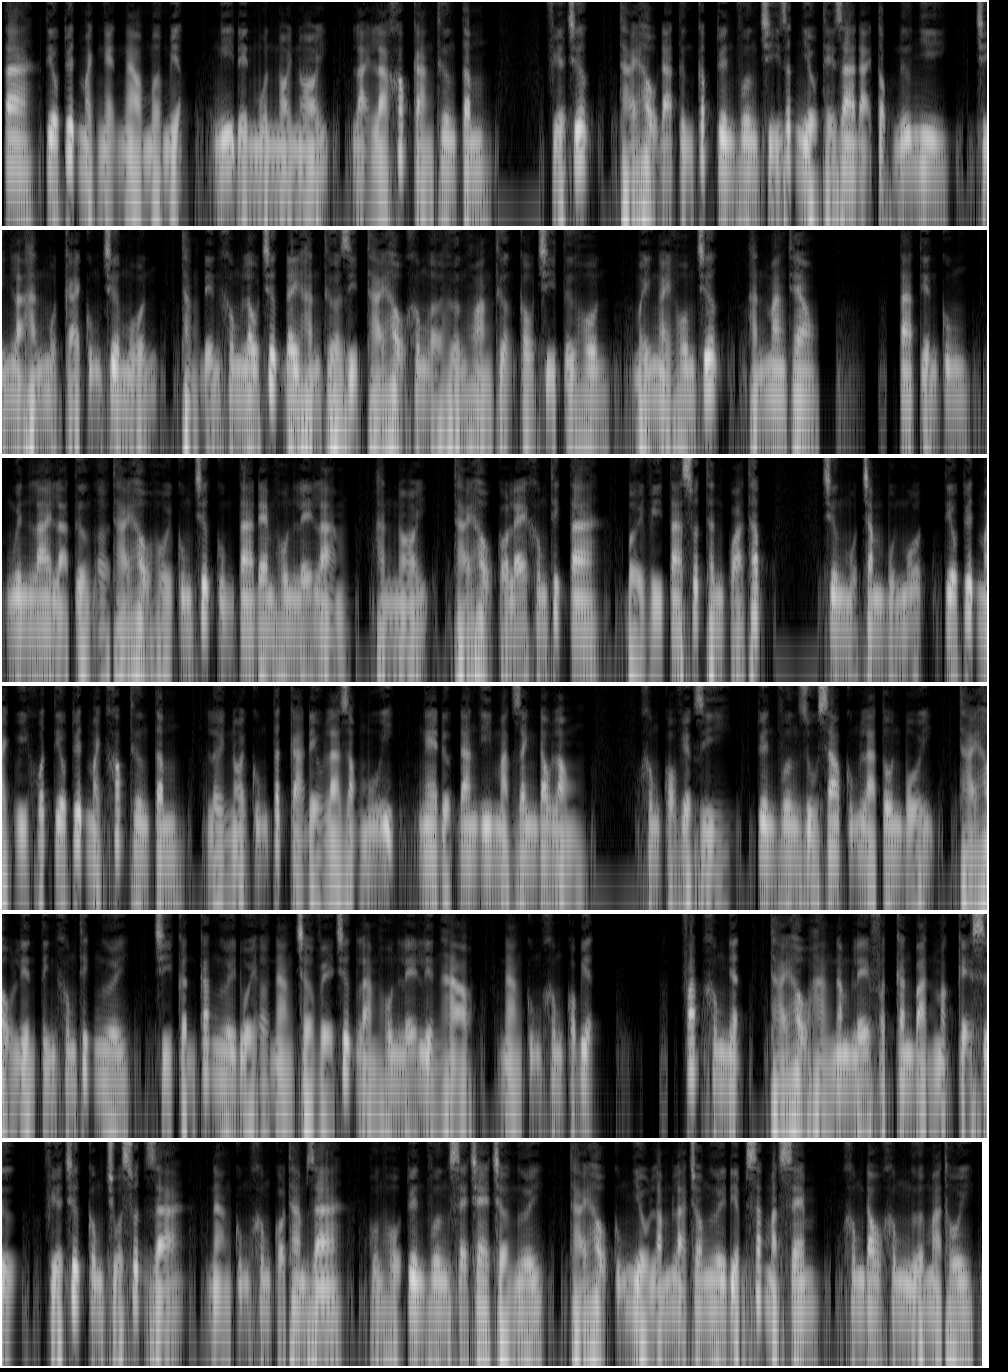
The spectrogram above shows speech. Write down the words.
Ta, tiêu tuyết mạch nghẹn ngào mở miệng, nghĩ đến muốn nói nói, lại là khóc càng thương tâm. Phía trước, Thái hậu đã từng cấp tuyên vương chỉ rất nhiều thế gia đại tộc nữ nhi, chính là hắn một cái cũng chưa muốn, thẳng đến không lâu trước đây hắn thừa dịp Thái hậu không ở hướng hoàng thượng cầu chỉ tứ hôn, mấy ngày hôm trước, hắn mang theo. Ta tiến cung, nguyên lai là tưởng ở Thái hậu hồi cung trước cùng ta đem hôn lễ làm, hắn nói, Thái hậu có lẽ không thích ta, bởi vì ta xuất thân quá thấp. Chương 141, tiêu tuyết mạch ủy khuất tiêu tuyết mạch khóc thương tâm, lời nói cũng tất cả đều là giọng mũi, nghe được đan y mạc danh đau lòng, không có việc gì, tuyên vương dù sao cũng là tôn bối, thái hậu liền tính không thích ngươi, chỉ cần các ngươi đuổi ở nàng trở về trước làm hôn lễ liền hảo, nàng cũng không có biện. Pháp không nhận, thái hậu hàng năm lễ Phật căn bản mặc kệ sự, phía trước công chúa xuất giá, nàng cũng không có tham gia, huống hồ tuyên vương sẽ che chở ngươi, thái hậu cũng nhiều lắm là cho ngươi điểm sắc mặt xem, không đau không ngứa mà thôi.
